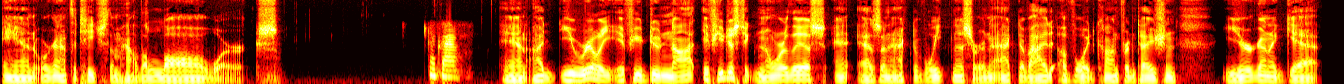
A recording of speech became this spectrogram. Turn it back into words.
and we're going to have to teach them how the law works. Okay. And I, you really, if you do not, if you just ignore this as an act of weakness or an act of I avoid confrontation, you're going to get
